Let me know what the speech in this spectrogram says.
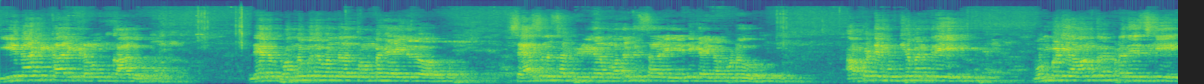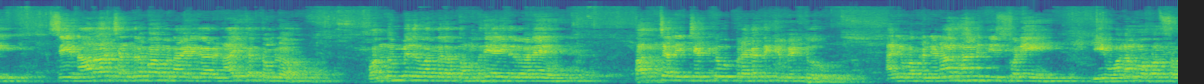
ఈనాటి కార్యక్రమం కాదు. నేను పంతొమ్మిది వందల తొంభై ఐదులో శాసనసభ్యుడిగా మొదటిసారి ఎన్నికైనప్పుడు అప్పటి ముఖ్యమంత్రి ఉమ్మడి ఆంధ్రప్రదేశ్కి శ్రీ నారా చంద్రబాబు నాయుడు గారి నాయకత్వంలో పంతొమ్మిది వందల తొంభై ఐదులోనే పచ్చని చెట్టు ప్రగతికి మెట్టు అని ఒక నినాదాన్ని తీసుకొని ఈ వన మహోత్సవ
